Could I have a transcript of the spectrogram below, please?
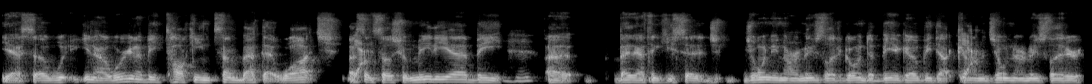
Yeah. So, we, you know, we're going to be talking some about that watch. That's Yeah. on social media. Be, Mhm. uh, I think you said it, joining our newsletter, going to beagoby.com Yeah. and joining our newsletter.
